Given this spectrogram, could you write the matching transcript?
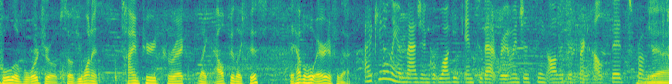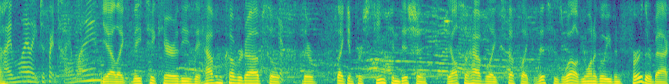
full of wardrobe. So if you want a time period correct like outfit like this, they have a whole area for that. I can only imagine walking into that room and just seeing all the different outfits from Yeah. the timeline, like different timelines. Yeah, like they take care of these. They have them covered up, so they're like in pristine condition. They also have like stuff like this as well if you want to go even further back.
